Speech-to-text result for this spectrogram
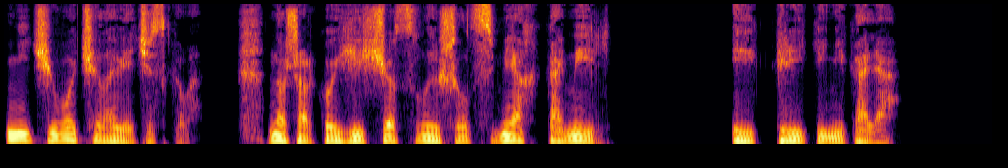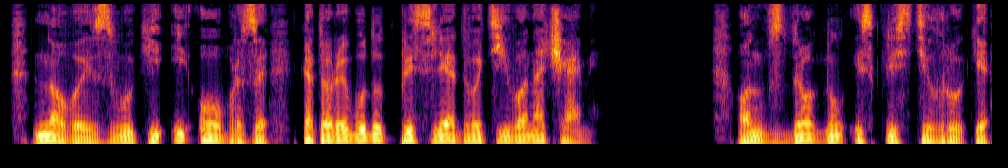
ничего человеческого. Но Шарко еще слышал смех Камиль и крики Николя. Новые звуки и образы, которые будут преследовать его ночами. Он вздрогнул и скрестил руки,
